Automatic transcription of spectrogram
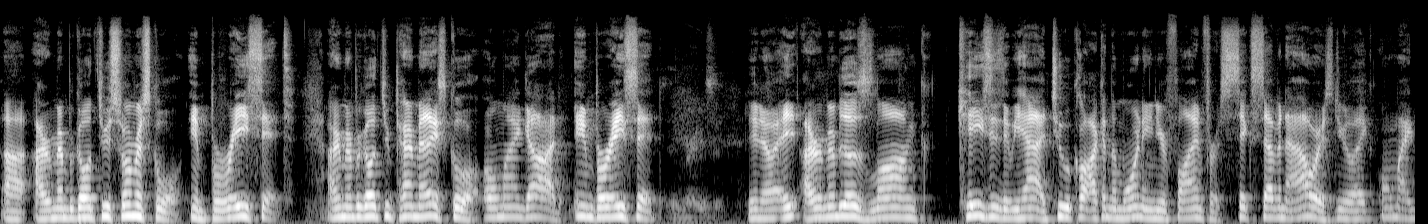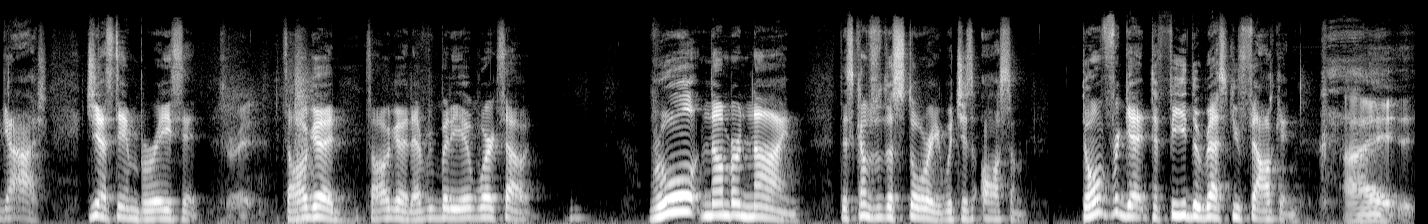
Uh, I remember going through swimmer school. Embrace it. I remember going through paramedic school. Oh my God, embrace it. Embrace it. You know, I, I remember those long cases that we had, two o'clock in the morning, and you're flying for six, seven hours, and you're like, oh my gosh, just embrace it. That's right. It's all good. It's all good. Everybody, it works out. Rule number nine. This comes with a story, which is awesome. Don't forget to feed the rescue falcon. I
